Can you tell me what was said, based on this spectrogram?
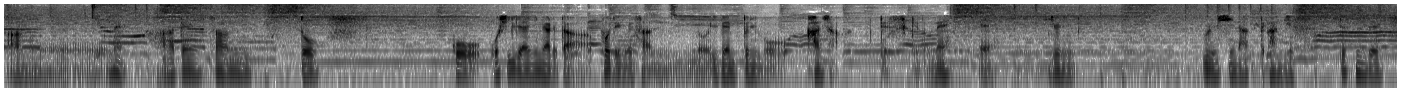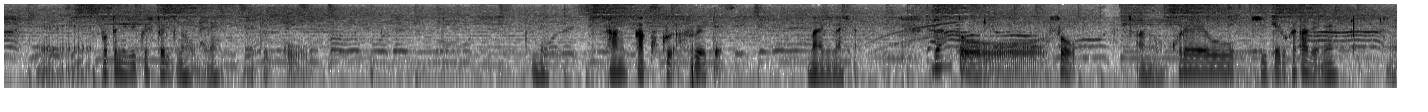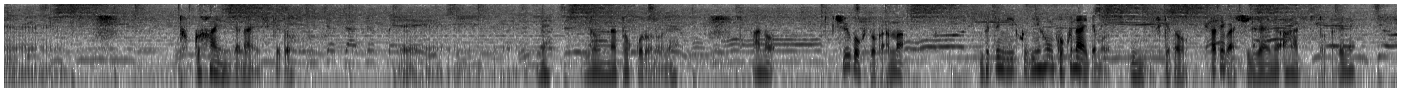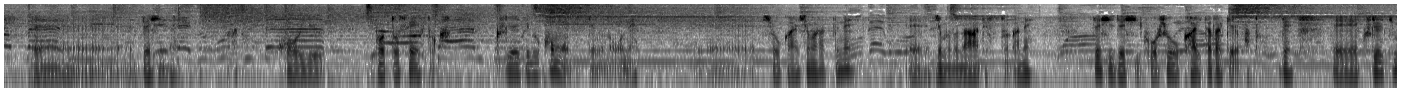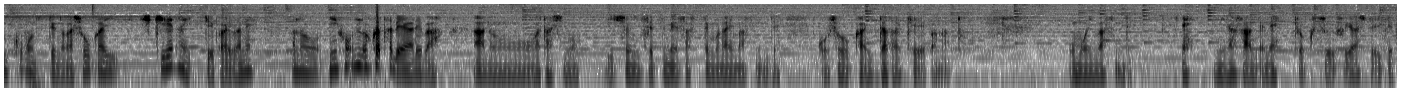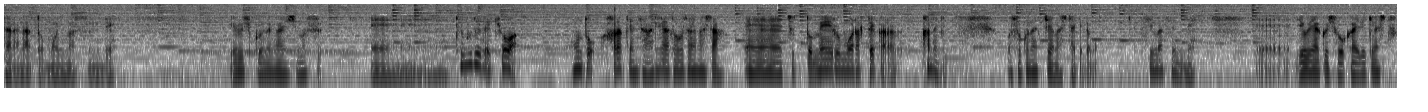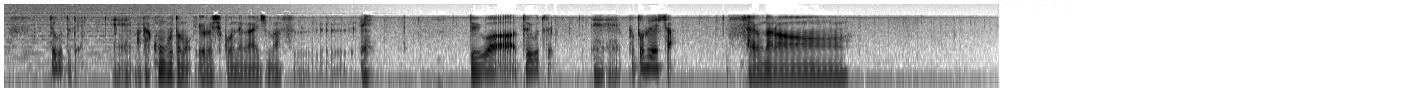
あのーね、原天さんと、こう、お知り合いになれたポディムさんのイベントにも感謝ですけどね、えー非常に嬉しいなって感じです。ですんで、えーポットミュージックストリートの方もね、えー結構、ね、参加国が増えてまいりました。で、あと、そう、あの、これを聞いてる方でね、えー特派員じゃないですけど、えーね、いろんなところのね、あの、中国とか、ま、別に日本国内でもいいんですけど、例えば知り合いのアーティストとかでね、えーぜひね、あのこういうポッドセーフとか、クリエイティブコモンっていうものをね、えー紹介してもらってね、えー地元のアーティストとかね、ぜひぜひご紹介いただければと。で、えークリエイティブコモンズっていうのが紹介しきれないっていう場合はね、あの、日本の方であれば、あのー私も一緒に説明させてもらいますんで、ご紹介いただければなと思いますんで、え、皆さんでね、曲数増やしていけたらなと思いますんで、よろしくお願いします。えー、ということで今日は、本当、原天さんありがとうございました。えー、ちょっとメールもらってからかなり遅くなっちゃいましたけども、すいませんね。えー、ようやく紹介できました。ということで、えーまた今後ともよろしくお願いします。え、では、ということで、えーポトフでした。さようなら。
